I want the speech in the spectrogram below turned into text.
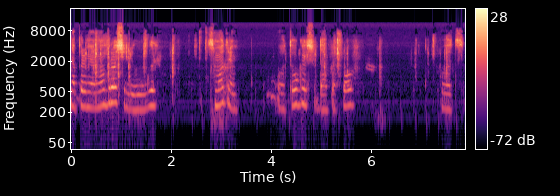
Например, мы бросили уголь. Смотрим. Вот уголь сюда пошел. Вот.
